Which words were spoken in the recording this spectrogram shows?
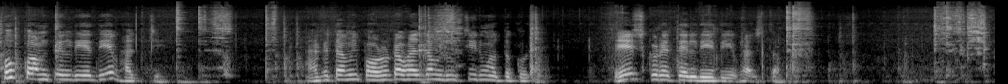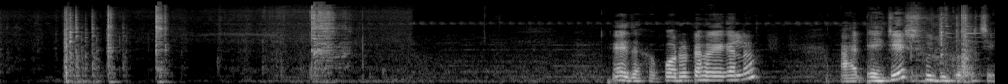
খুব কম তেল দিয়ে দিয়ে ভাজছি। আগে তো আমি পরোটা ভাজতাম লুচির মতো করে, বেশ করে তেল দিয়ে দিয়ে ভাজতাম। এই দেখো, পরোটা হয়ে গেল। আর এই যে সুজি করেছি।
